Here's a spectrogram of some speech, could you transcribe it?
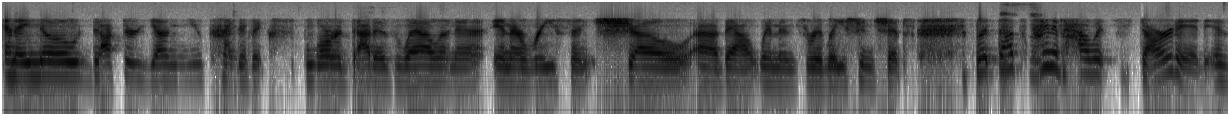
And I know, Dr. Young, you kind of explored that as well in a, in a recent show about women's relationships. But that's kind of how it started, is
